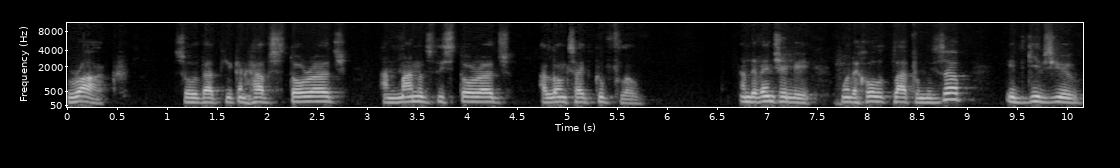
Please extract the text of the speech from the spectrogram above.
Rok, so that you can have storage and manage the storage alongside Kubeflow. And eventually, when the whole platform is up, it gives you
